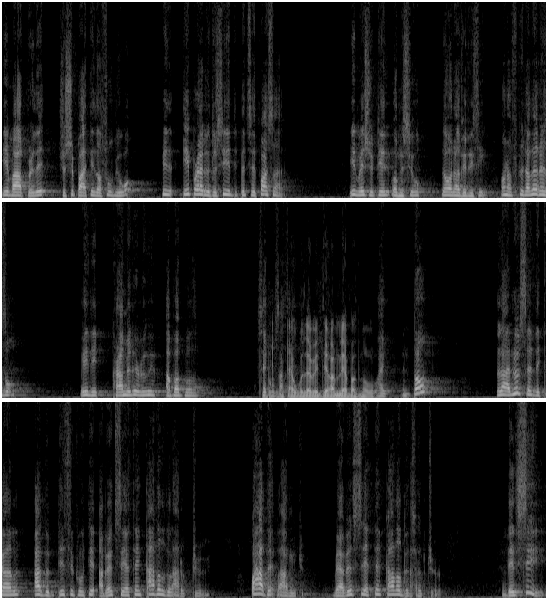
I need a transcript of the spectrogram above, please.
Il m'a appelé, je suis parti dans son bureau. Il, il prend le dossier, il dit, c'est pas ça. Il met sur pied une commission, là on a vérifié. On a fait, j'avais raison. Il dit, ramenez-le à Papa. C'est comme ça. Vous avez été ramené à Porto Ouais. Donc, la lutte syndicale a des difficultés avec certains cadres de la rupture. Pas avec la rupture, mais avec certains cadres de la rupture. Et si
